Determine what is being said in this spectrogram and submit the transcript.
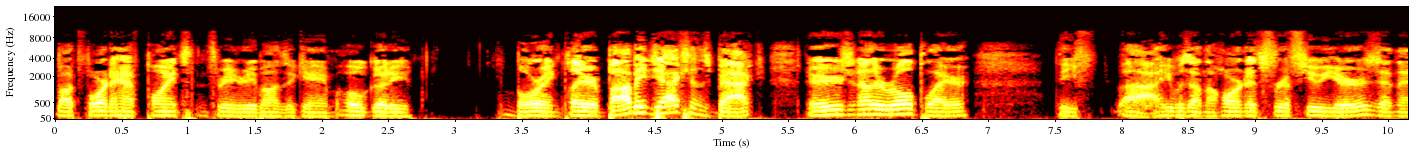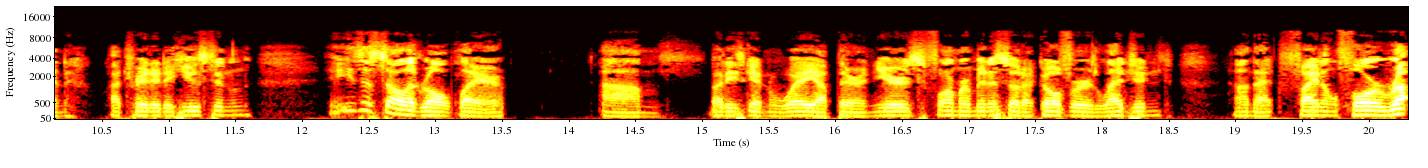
About four and a half points and three rebounds a game. Oh, goody. Boring player. Bobby Jackson's back. There's another role player. The uh, he was on the Hornets for a few years and then got traded to Houston. He's a solid role player, um, but he's getting way up there in years. Former Minnesota Gopher legend on that Final Four run.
